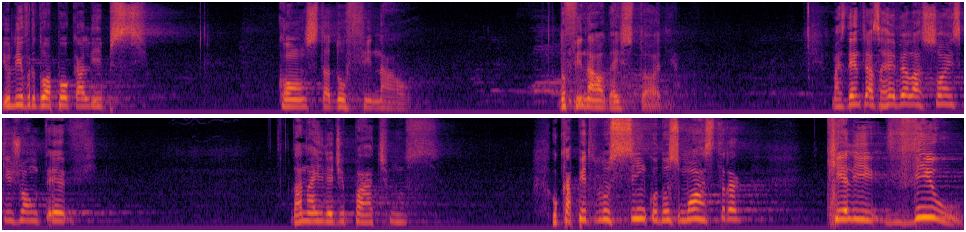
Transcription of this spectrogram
E o livro do Apocalipse consta do final, do final da história. Mas dentre as revelações que João teve, lá na ilha de Patmos, o capítulo 5 nos mostra que ele viu,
